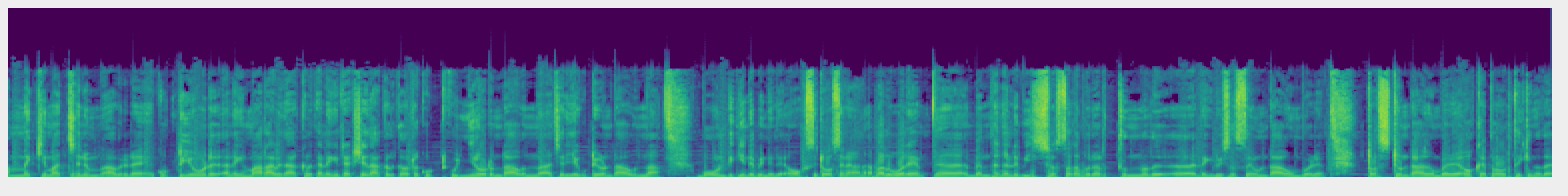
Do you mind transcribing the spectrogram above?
അമ്മയ്ക്കും അച്ഛനും അവരുടെ കുട്ടിയോട് അല്ലെങ്കിൽ മാതാപിതാക്കൾക്ക് അല്ലെങ്കിൽ രക്ഷിതാക്കൾക്ക് അവരുടെ കുട്ടി കുഞ്ഞിനോടുണ്ടാവുന്ന ചെറിയ കുട്ടിയുണ്ടാവുന്ന ബോണ്ടിങ്ങിന്റെ പിന്നിൽ ഓക്സിറ്റോസിനാണ്. അപ്പോൾ അതുപോലെ ബന്ധങ്ങളുടെ വിശ്വസ്തത പുലർത്തുന്നത് അല്ലെങ്കിൽ വിശ്വസ്തത ഉണ്ടാകുമ്പോൾ ട്രസ്റ്റ് ഉണ്ടാകുമ്പോൾ ഒക്കെ പ്രവർത്തിക്കുന്നത്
